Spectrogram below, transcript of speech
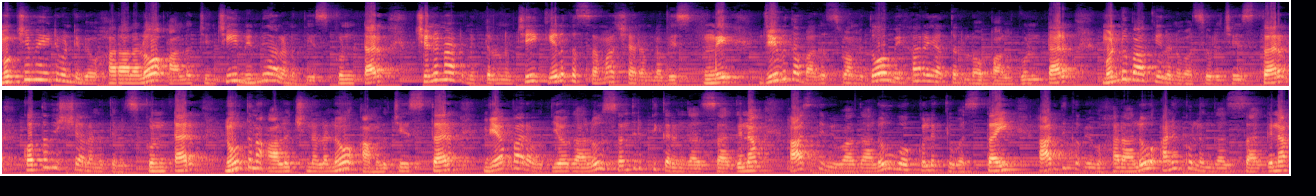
ముఖ్యమైనటువంటి వ్యవహారాలలో ఆలోచించి నిర్ణయాలను తీసుకుంటారు. చిన్ననాటి మిత్రుల నుంచి కీలక సమాచారం లభిస్తుంది జీవిత భాగస్వామితో విహారయాత్రలో పాల్గొంటారు. మండు బాకీలను వసూలు చేస్తారు. కొత్త విషయాలను తెలుసుకుంటారు. నూతన ఆలోచనలను అమలు చేస్తారు. వ్యాపార ఉద్యోగాలు సంతృప్తికరంగా సాగిన ఆస్తి వివాదాలు ఓ కొలిక్కి వస్తాయి. ఆర్థిక వ్యవహారాలు అనుకూలంగా సాగిన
